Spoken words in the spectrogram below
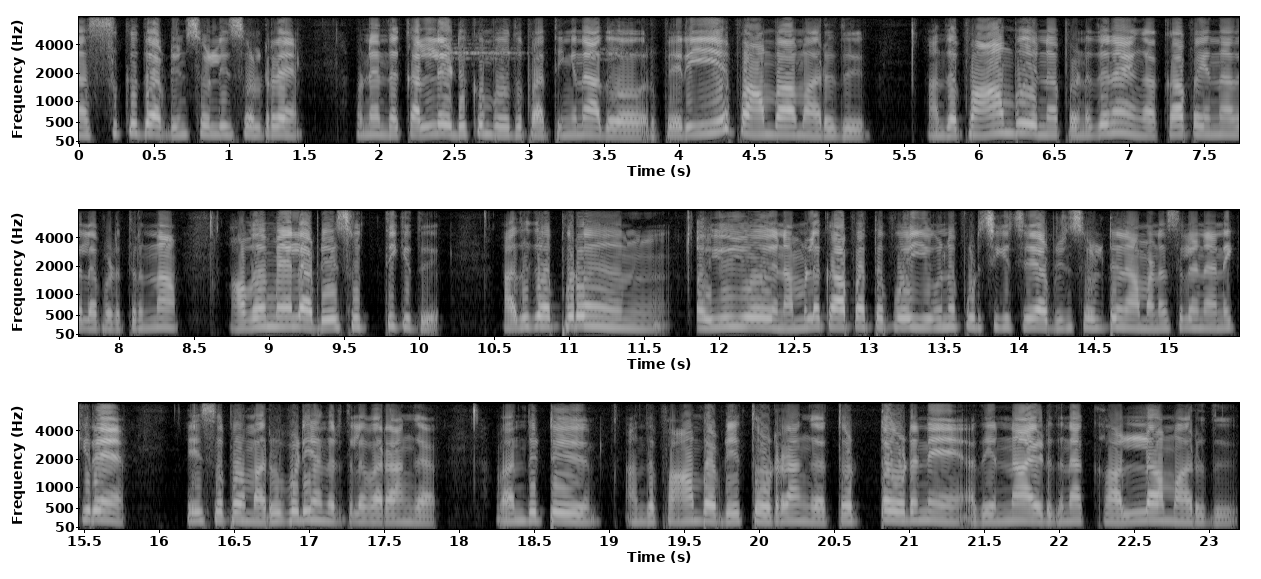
நசுக்குது அப்படின்னு சொல்லி சொல்கிறேன் உடனே அந்த கல்லை எடுக்கும்போது பார்த்தீங்கன்னா அது ஒரு பெரிய பாம்பாக மாறுது. அந்த பாம்பு என்ன பண்ணுதுன்னா எங்கள் அக்கா பையன் தான் அதில் படுத்திருந்தான். அவன் மேலே அப்படியே சுற்றிக்குது அதுக்கப்புறம் ஐயோ நம்மளை காப்பாற்ற போய் இவனை பிடிச்சிக்கிச்சு அப்படின்னு சொல்லிட்டு நான் மனசில் நினைக்கிறேன். ஏசப்பா மறுபடியும் அந்த இடத்துல வராங்க. வந்துட்டு அந்த பாம்பை அப்படியே தொடுறாங்க. தொட்ட உடனே அது என்ன ஆயிடுதுன்னா கல்லாக மாறுது.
